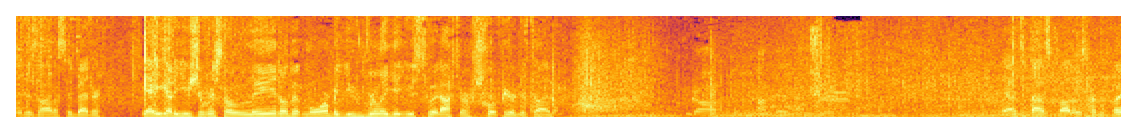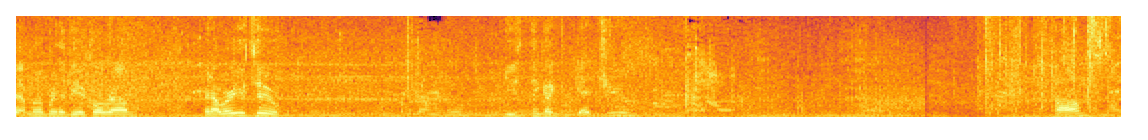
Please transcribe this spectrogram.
It is honestly better. Yeah, you gotta use your wrist a little bit more, but you really get used to it after a short period of time. God, I'm dead for sure. Yeah, it's a bad spot. It was hard to fight. I'm gonna bring the vehicle around. Right now, where are you two? Coming down the hill. Do you think I can get you? Tom? I'm not.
